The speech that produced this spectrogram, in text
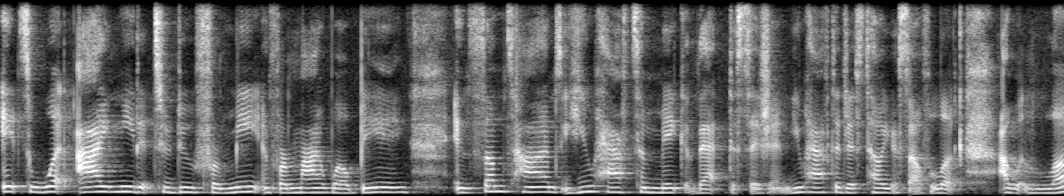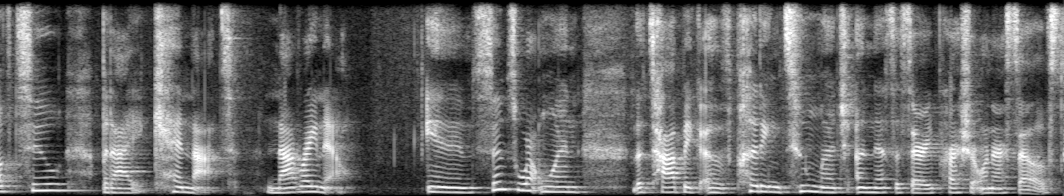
it's what I needed to do for me and for my well being. And sometimes you have to make that decision. You have to just tell yourself, look, I would love to, but I cannot. Not right now. And since we're on the topic of putting too much unnecessary pressure on ourselves,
